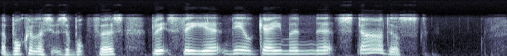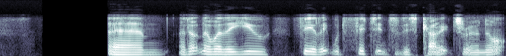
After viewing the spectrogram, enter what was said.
a book, unless it was a book first, but it's the uh, Neil Gaiman uh, Stardust. Um, I don't know whether you feel it would fit into this character or not.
